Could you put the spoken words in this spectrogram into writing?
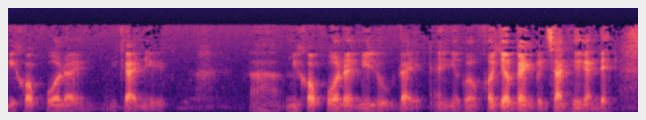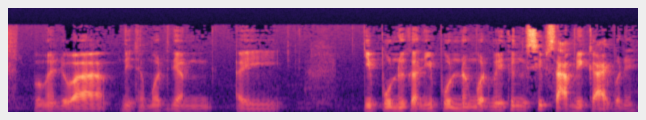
มีครอบครัวได้นิกายนี่มีครอบครัวได้มีลูกได้อะไรเงี้ยเขาจะแบ่งเป็นสั้นขึ้นกันเด้ประมาณว่านี่ทั้งหมดยังไอญี่ปุ่นนึกกันญี่ปุ่นทั้งหมดมีถึงสิบสามนิกายบ่เนี่ย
